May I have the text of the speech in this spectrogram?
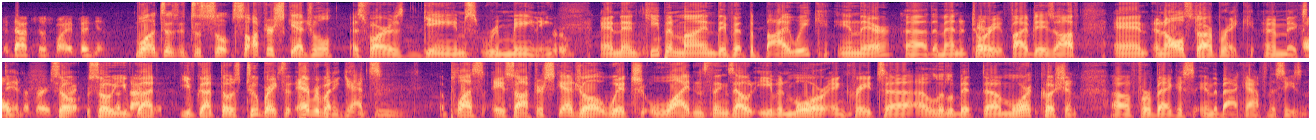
it, that's just my opinion. Well, it's a, it's a softer schedule as far as games remaining. True. And then keep in mind they've got the bye week in there, uh, the mandatory yeah. five days off, and an All Star break uh, mixed all-star in. Break, so right. so you've got you've got those two breaks that everybody gets. Mm. Plus a softer schedule, which widens things out even more and creates a, a little bit uh, more cushion uh, for Vegas in the back half of the season.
